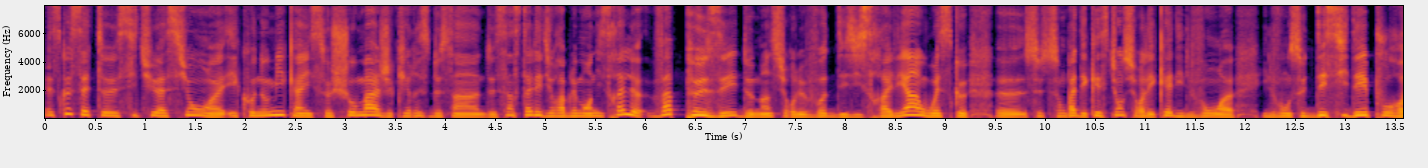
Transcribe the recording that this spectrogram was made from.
Est-ce que cette euh, situation euh, économique hein, et ce chômage qui risque de s'installer durablement en Israël va peser demain sur le vote des Israéliens ou est-ce que euh, ce ne sont pas des questions sur lesquelles ils vont, ils vont se décider pour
